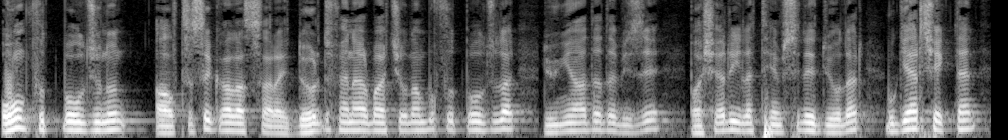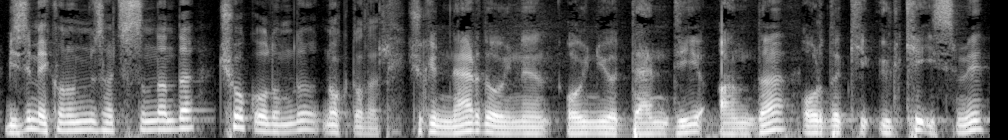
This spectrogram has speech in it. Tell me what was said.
10 futbolcunun 6'sı Galatasaray, 4'ü Fenerbahçe olan bu futbolcular dünyada da bizi başarıyla temsil ediyorlar. Bu gerçekten bizim ekonomimiz açısından da çok olumlu noktalar. Çünkü nerede oynayan, oynuyor dendiği anda oradaki ülke ismi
